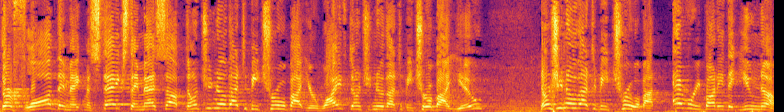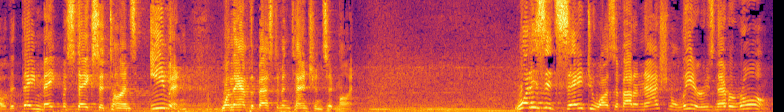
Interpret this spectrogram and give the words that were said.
They're flawed, they make mistakes, they mess up. Don't you know that to be true about your wife? Don't you know that to be true about you? Don't you know that to be true about everybody that you know? That they make mistakes at times, even when they have the best of intentions in mind. What does it say to us about a national leader who's never wrong?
